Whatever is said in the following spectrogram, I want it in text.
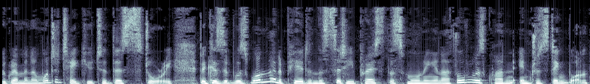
program and I want to take you to this story because it was one that appeared in the city press this morning and I thought it was quite an interesting one.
